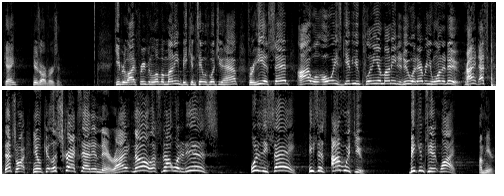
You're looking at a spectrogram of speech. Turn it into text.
okay? Here's our version. Keep your life free from the love of money. Be content with what you have. For he has said, I will always give you plenty of money to do whatever you want to do. Right? That's, that's right. You know, let's scratch that in there, right? No, that's not what it is. What does he say? He says, I'm with you. Be content. Why? I'm here.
